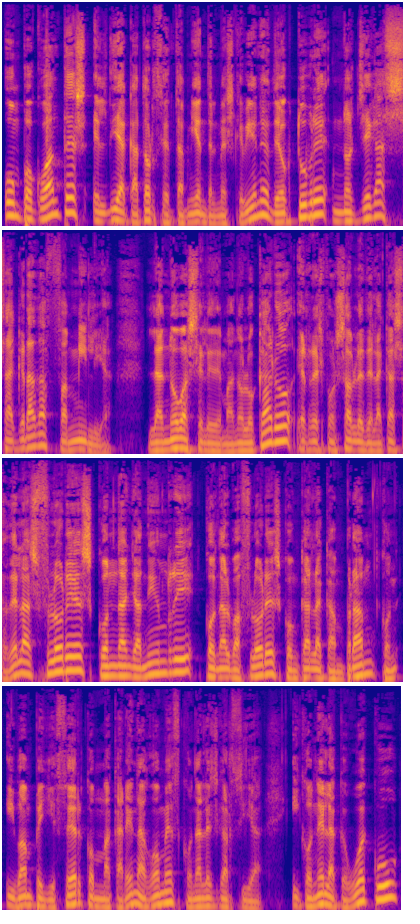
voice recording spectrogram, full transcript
Un poco antes, el día 14 también del mes que viene, de octubre, nos llega Sagrada Familia, la nueva serie de Manolo Caro, el responsable de la Casa de las Flores, con Nanya Ninri, con Alba Flores, con Carla Campram, con Iván Pellicer, con Macarena Gómez, con Alex García y con Ela Keweku.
